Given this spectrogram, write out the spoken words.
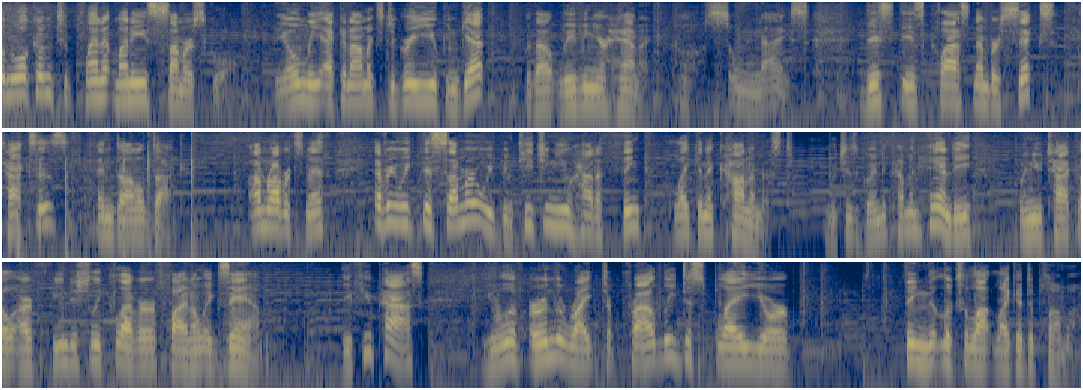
and welcome to Planet Money's Summer School, the only economics degree you can get without leaving your hammock. Oh, so nice. This is class number six Taxes and Donald Duck. I'm Robert Smith. Every week this summer, we've been teaching you how to think like an economist, which is going to come in handy when you tackle our fiendishly clever final exam. If you pass, you will have earned the right to proudly display your thing that looks a lot like a diploma.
